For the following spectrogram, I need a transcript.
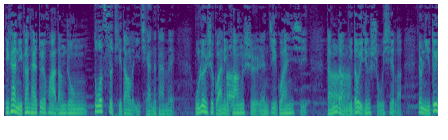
你看，你刚才对话当中多次提到了以前的单位，无论是管理方式、人际关系等等，啊你都已经熟悉了。就是你对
